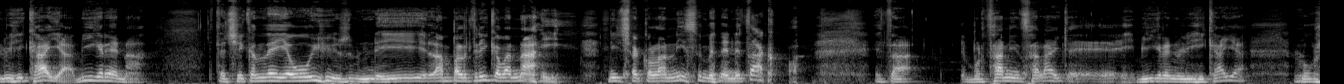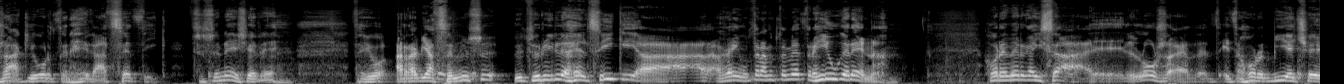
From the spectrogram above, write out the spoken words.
luhikaia, bigrena, Eta txekan deia uiuz, ni lampaletrika bat nahi, ni txakolan nizu menenetako. Eta bortzanin zalaik, e, bigren uli hikaia, lozak jorten hega atzetik. Zuzen eix ere. Eta jo, arrabiatzen nuzu, uturile helziki, a gain utramte metra hiu gerena. Hore berga iza, e, loza, eta hore bietxe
